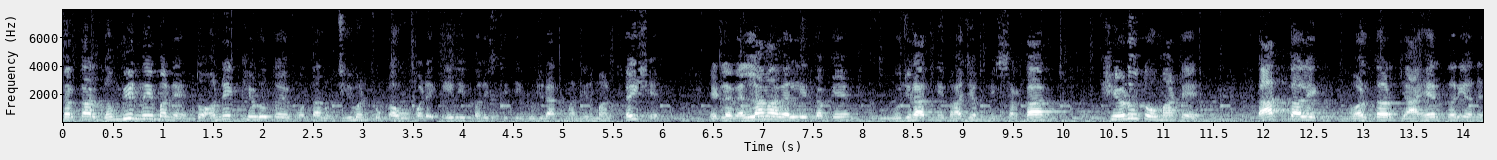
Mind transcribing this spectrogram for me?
સરકાર ગંભીર નહીં બને, તો અનેક ખેડૂતોએ પોતાનું જીવન ટૂંકાવવું પડે એવી પરિસ્થિતિ ગુજરાતમાં નિર્માણ થઈ છે. એટલે વહેલામાં વહેલી તકે ગુજરાતની ભાજપની સરકાર ખેડૂતો માટે તાત્કાલિક વળતર જાહેર કરી અને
